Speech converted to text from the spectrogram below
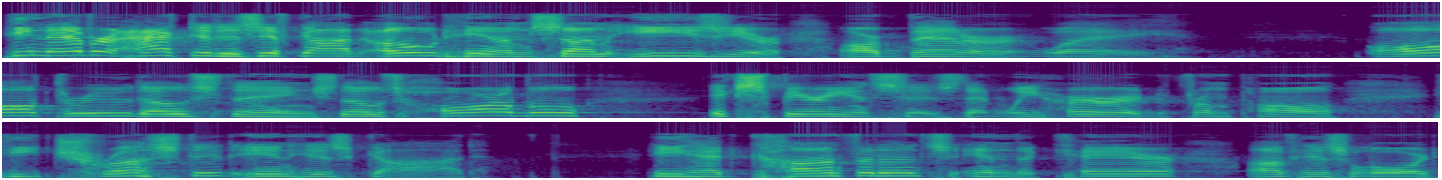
He never acted as if God owed him some easier or better way. All through those things, those horrible experiences that we heard from Paul, he trusted in his God. He had confidence in the care of his Lord.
